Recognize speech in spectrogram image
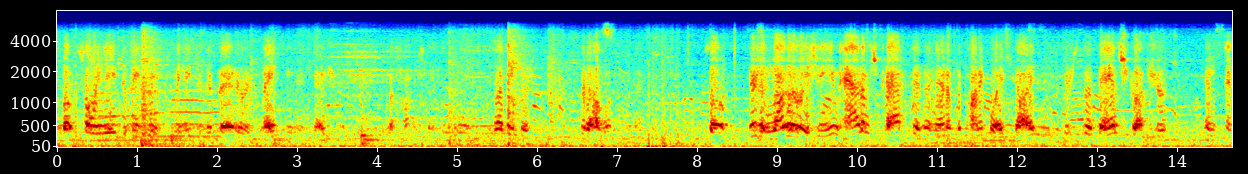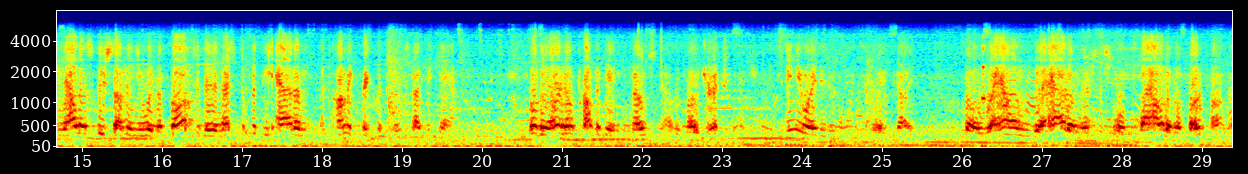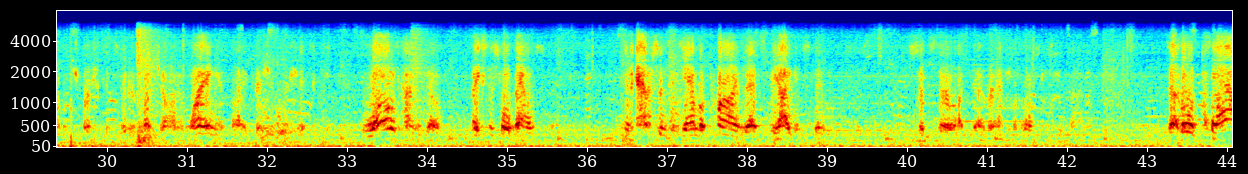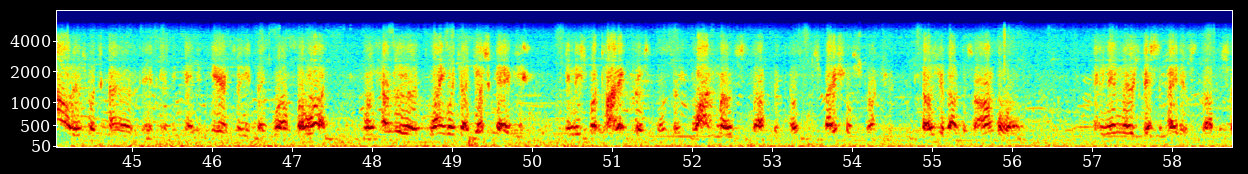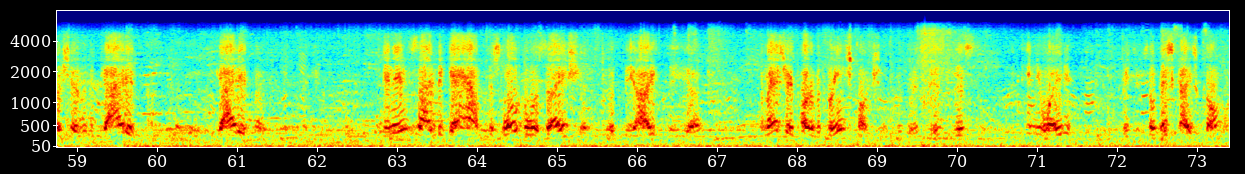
But, so we need to be, we need to do better at making and measuring the quantum so I think there's good outlook for that. So here's another regime, atoms trapped in a nanophotonic waveguide. Here's the band structure. Let's do something you wouldn't have thought to do, and that's to put the atom atomic frequency inside the gap. Well, there are no propagating modes now. The modes are exponentially attenuated in a one waveguide. So around the atom, there's this little cloud of a photon that was first considered by John and Wang and by Christian a long time ago makes this little bounce. In absence of gamma prime, that's the eigenstate. It sits there cloud is what's kind of indicated here, so you think, well, so what? Well, in terms of the language I just gave you, in these photonic crystals, there's Bloch mode stuff that tells you spatial structure, tells you about this envelope, and then there's dissipative stuff associated with the guided guided. And inside the gap, this localization, the, the, the uh, imaginary part of the Green's function this is this attenuated. So this guy's gone.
